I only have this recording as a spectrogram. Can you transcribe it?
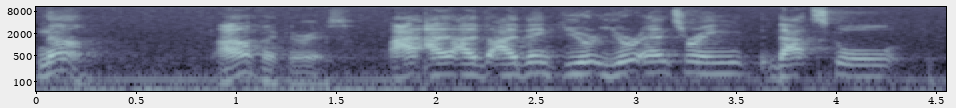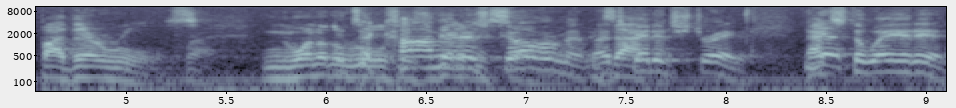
No, I don't think there is. I, I, I think you're, you're entering that school by their rules. And one of the It's a rules is you're gonna be communist sober. government. Let's Exactly. get it straight. That's know, the way it is.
